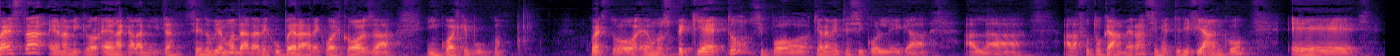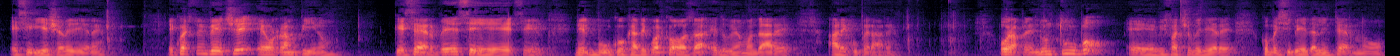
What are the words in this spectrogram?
Questa è una, micro, è una, calamita, se dobbiamo andare a recuperare qualcosa in qualche buco. Questo è uno specchietto, si può, chiaramente si collega alla, alla fotocamera, si mette di fianco e, e, si riesce a vedere. E questo invece è un rampino che serve se, se nel buco cade qualcosa e dobbiamo andare a recuperare. Ora prendo un tubo e vi faccio vedere come si vede all'interno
